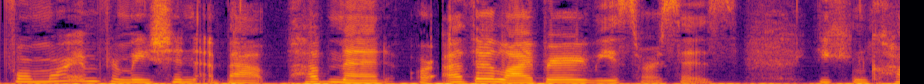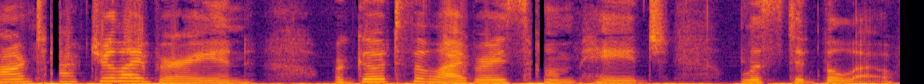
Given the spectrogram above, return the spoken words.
For more information about PubMed or other library resources, you can contact your librarian or go to the library's homepage listed below.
